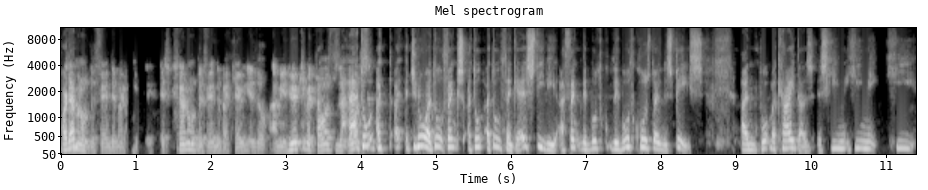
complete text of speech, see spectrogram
By County, also. Pardon? Criminal defended by County. It's criminal defended by County though. I mean, who came across? Was it I don't. I, I, do you know? I don't think. So. I don't. I don't think it is Stevie. I think they both. They both close down the space, and what Mackay does is he he make he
